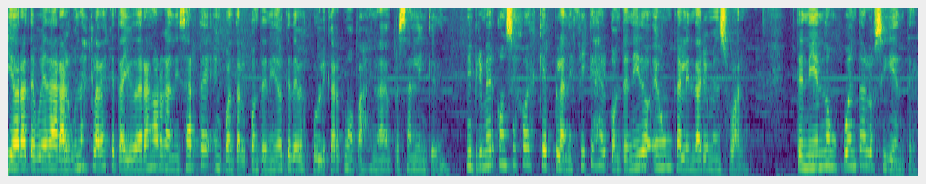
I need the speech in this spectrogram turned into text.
y ahora te voy a dar algunas claves que te ayudarán a organizarte en cuanto al contenido que debes publicar como página de empresa en LinkedIn. Mi primer consejo es que planifiques el contenido en un calendario mensual teniendo en cuenta lo siguiente.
